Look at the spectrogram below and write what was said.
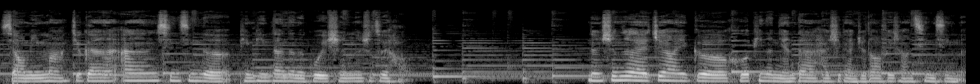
小民嘛就该安安心心的、平平淡淡的过一生，那是最好。能生在这样一个和平的年代，还是感觉到非常庆幸的。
